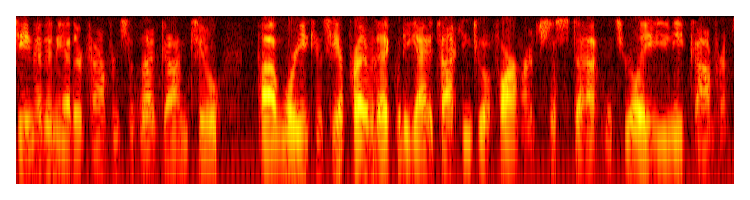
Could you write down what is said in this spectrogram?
seen at any other conferences I've gone to, um, where you can see a private equity guy talking to a farmer. It's just, uh, it's really a unique conference.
